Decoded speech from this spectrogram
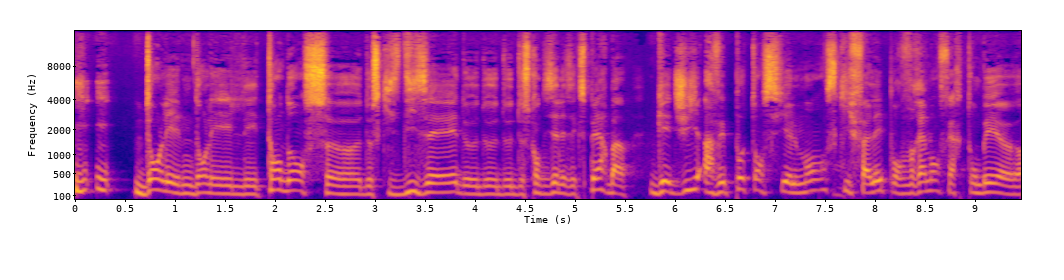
il- il- dans les dans les, les tendances euh, de ce qui se disait, de, de, de, de ce qu'en disaient les experts, bah, Geji avait potentiellement ce qu'il fallait pour vraiment faire tomber euh,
